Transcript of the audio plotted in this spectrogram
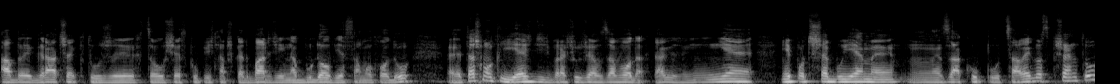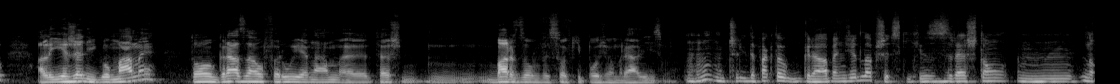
aby gracze, którzy chcą się skupić na przykład bardziej na budowie samochodu, y, też mogli jeździć, brać udział w zawodach. Tak? Nie, nie potrzebujemy zakupu całego sprzętu, ale jeżeli go mamy, to gra zaoferuje nam e, też bardzo wysoki poziom realizmu. Mhm. Czyli de facto gra będzie dla wszystkich. Zresztą mm, no,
